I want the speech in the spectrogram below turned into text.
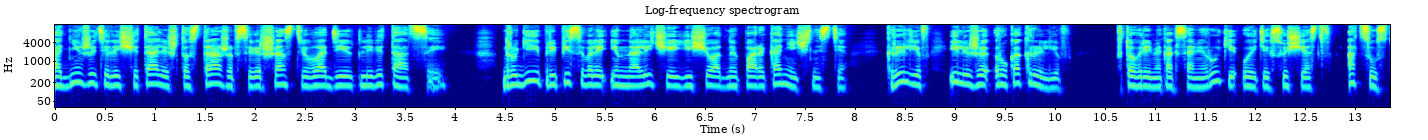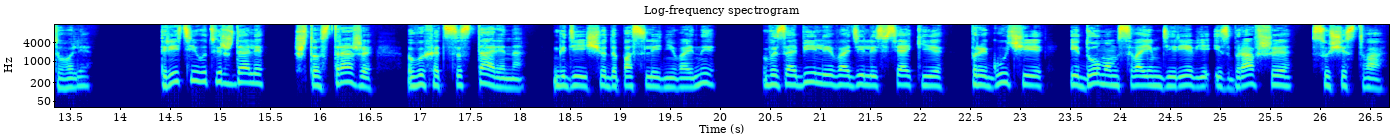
Одни жители считали, что стражи в совершенстве владеют левитацией, другие приписывали им наличие еще одной пары конечности — крыльев или же рукокрыльев, в то время как сами руки у этих существ отсутствовали. Третьи утверждали, что стражи — выход со Старина, где еще до последней войны в изобилии водились всякие прыгучие и домом своим деревья избравшие существа.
